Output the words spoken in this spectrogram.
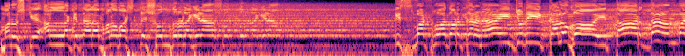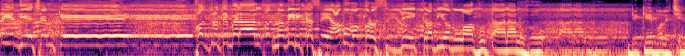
মানুষকে আল্লাহকে তারা ভালোবাসতে সুন্দর লাগে না। সুন্দর লাগে না। স্মার্ট হওয়া দরকার নাই। যদি কালো হয়, তার দাম বাড়িয়ে দিয়েছেন কে? হজরতে বেলাল নবীর কাছে আবু বকর সিদ্দিক রাদিয়াল্লাহু তাআলা আনহু ডেকে বলেছেন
